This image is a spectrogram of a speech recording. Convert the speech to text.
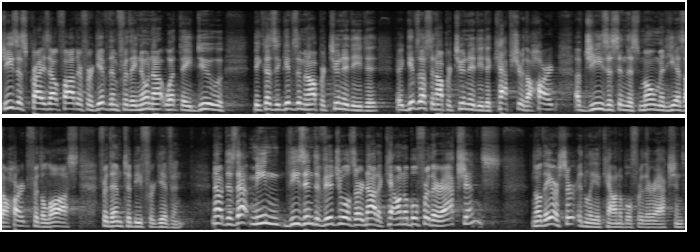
Jesus cries out, Father, forgive them, for they know not what they do, because it gives them an opportunity to, it gives us an opportunity to capture the heart of Jesus in this moment. He has a heart for the lost, for them to be forgiven. Now, does that mean these individuals are not accountable for their actions? No, they are certainly accountable for their actions.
